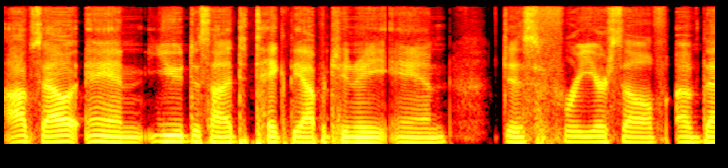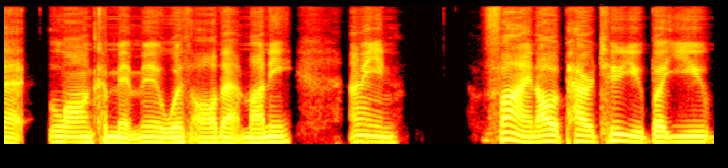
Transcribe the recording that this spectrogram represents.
opts out and you decide to take the opportunity and just free yourself of that long commitment with all that money, I mean, fine, all the power to you, but you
